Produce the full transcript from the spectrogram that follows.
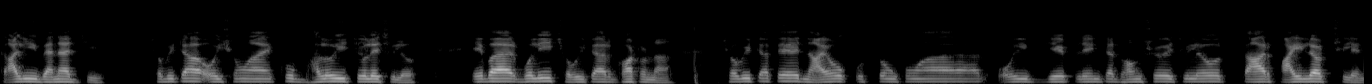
কালী ব্যানার্জি। ছবিটা ওই সময় খুব ভালোই চলেছিল। এবার বলি ছবিটার ঘটনা। ছবিটাতে নায়ক উত্তম কুমার ওই যে প্লেনটা ধ্বংস হয়েছিল তার পাইলট ছিলেন।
